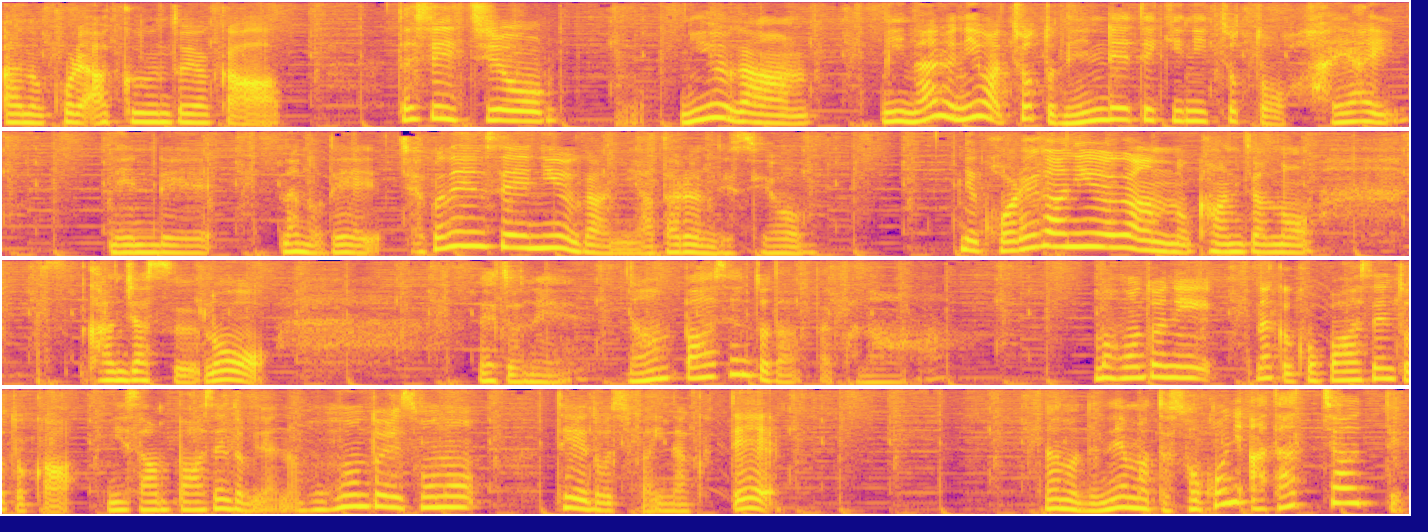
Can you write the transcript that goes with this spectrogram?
あのこれ悪運というか私一応乳がんになるにはちょっと年齢的にちょっと早い年齢なので若年性乳がんに当たるんですよ。でこれが乳がんの患者の患者数のえっとね何パーセントだったかな。まあ本当になんか5%とか23%みたいなもう本当にその程度しかいなくて。なのでねまたそこに当たっちゃうっていう。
